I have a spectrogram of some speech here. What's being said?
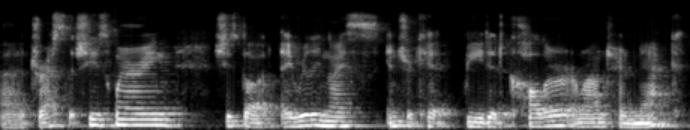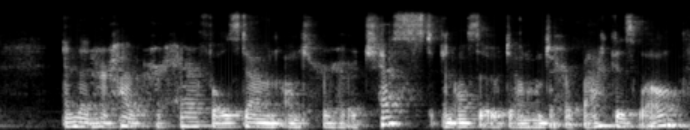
uh, dress that she's wearing. She's got a really nice intricate beaded collar around her neck. And then her, her hair falls down onto her chest and also down onto her back as well.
